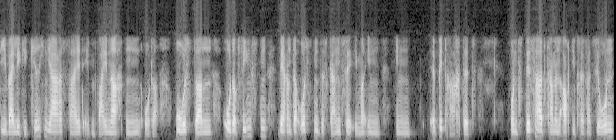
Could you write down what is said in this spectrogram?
jeweilige Kirchenjahreszeit, eben Weihnachten oder Ostern oder Pfingsten, während der Osten das Ganze immer in, in äh, betrachtet. Und deshalb kann man auch die Präfation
